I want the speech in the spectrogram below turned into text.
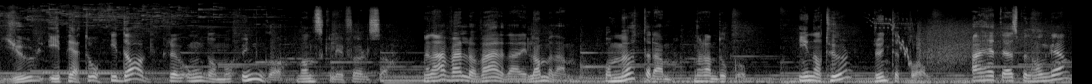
Jul i P2. I dag prøver ungdom å unngå vanskelige følelser. Men jeg velger å være der i lag med dem, og møte dem når de dukker opp. I naturen, rundt et bål. Jeg heter Espen Holmgren,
